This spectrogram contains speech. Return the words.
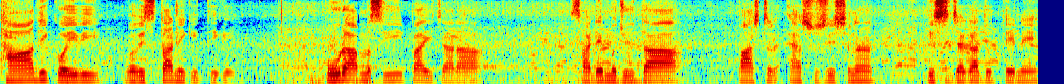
ਥਾਂ ਦੀ ਕੋਈ ਵੀ ਵਿਵਸਥਾ ਨਹੀਂ ਕੀਤੀ ਗਈ। ਪੂਰਾ ਮਸੀਹ ਭਾਈਚਾਰਾ ਸਾਡੇ ਮੌਜੂਦਾ ਪਾਸਟਰ ਐਸੋਸੀਏਸ਼ਨ ਇਸ ਜਗ੍ਹਾ ਦੇ ਉੱਤੇ ਨੇ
